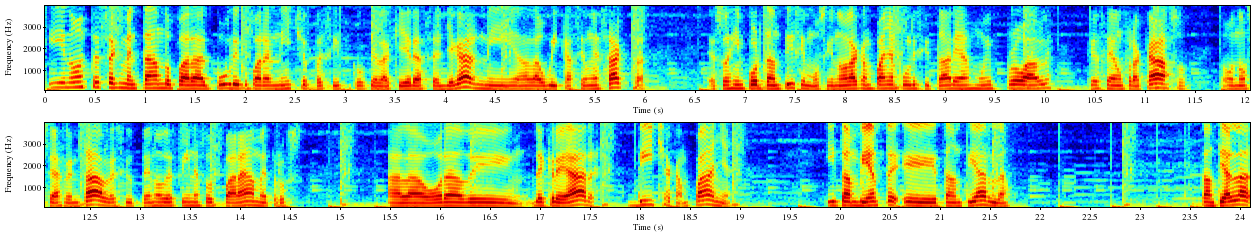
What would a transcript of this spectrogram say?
y no esté segmentando para el público, para el nicho específico que la quiere hacer llegar, ni a la ubicación exacta. Eso es importantísimo, si no la campaña publicitaria es muy probable que sea un fracaso o no sea rentable si usted no define esos parámetros a la hora de, crear dicha campaña y también eh, tantearla tantearla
